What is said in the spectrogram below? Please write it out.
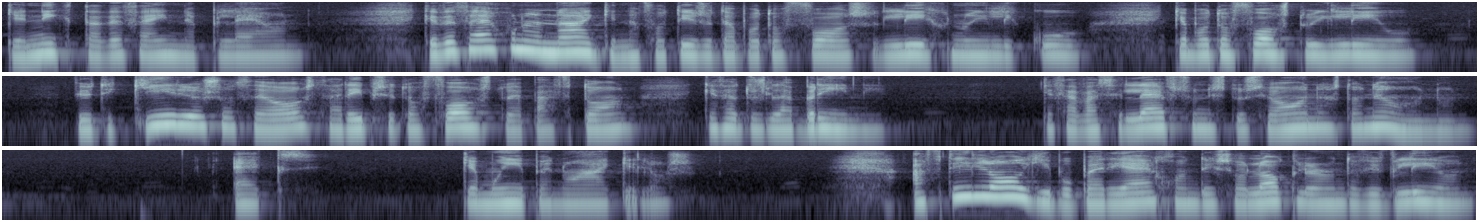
Και νύχτα δεν θα είναι πλέον και δεν θα έχουν ανάγκη να φωτίζονται από το φως λίχνου υλικού και από το φως του ηλίου, διότι Κύριος ο Θεός θα ρίψει το φως του επ' αυτών και θα τους λαμπρύνει και θα βασιλεύσουν εις τους αιώνας των αιώνων. 6. Και μου είπε ο άγγελος αυτοί οι λόγοι που περιέχονται εις ολόκληρων των βιβλίων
